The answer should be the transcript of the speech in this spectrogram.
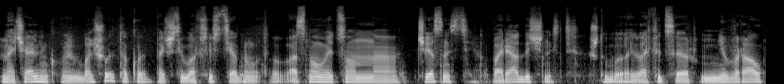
начальника. Он большой такой, почти во всю стену. Вот. Основывается он на честности, порядочности, чтобы офицер не врал.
